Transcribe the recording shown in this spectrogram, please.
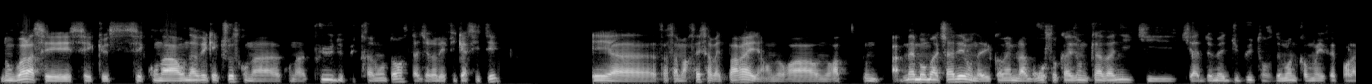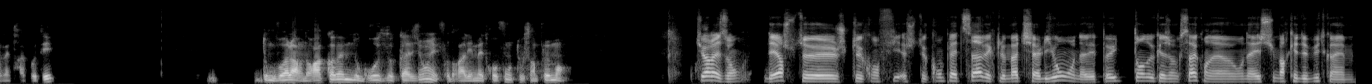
Donc voilà, c'est que c'est qu'on a on avait quelque chose qu'on a qu'on a plus depuis très longtemps, c'est-à-dire l'efficacité. Et euh, face à Marseille, ça va être pareil. On aura on aura même au match aller, on a eu quand même la grosse occasion de Cavani qui qui a deux mètres du but. On se demande comment il fait pour la mettre à côté. Donc voilà, on aura quand même nos grosses occasions et il faudra les mettre au fond tout simplement. Tu as raison. D'ailleurs, je te, je, te confie, je te complète ça avec le match à Lyon. On n'avait pas eu tant d'occasions que ça, qu'on on avait su marquer deux buts quand même.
